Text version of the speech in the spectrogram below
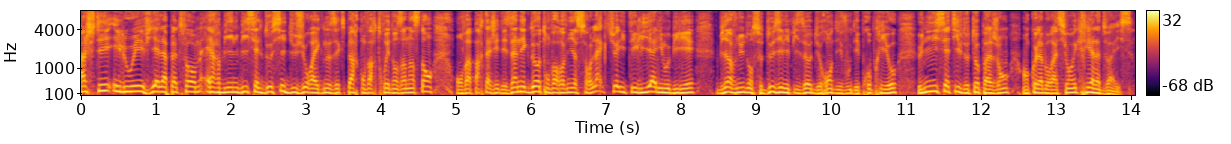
Acheter et louer via la plateforme Airbnb, c'est le dossier du jour avec nos experts qu'on va retrouver dans un instant. On va partager des anecdotes, on va revenir sur l'actualité liée à l'immobilier. Bienvenue dans ce deuxième épisode du Rendez-vous des Proprios, une initiative de Top Agent en collaboration avec Real Advice.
